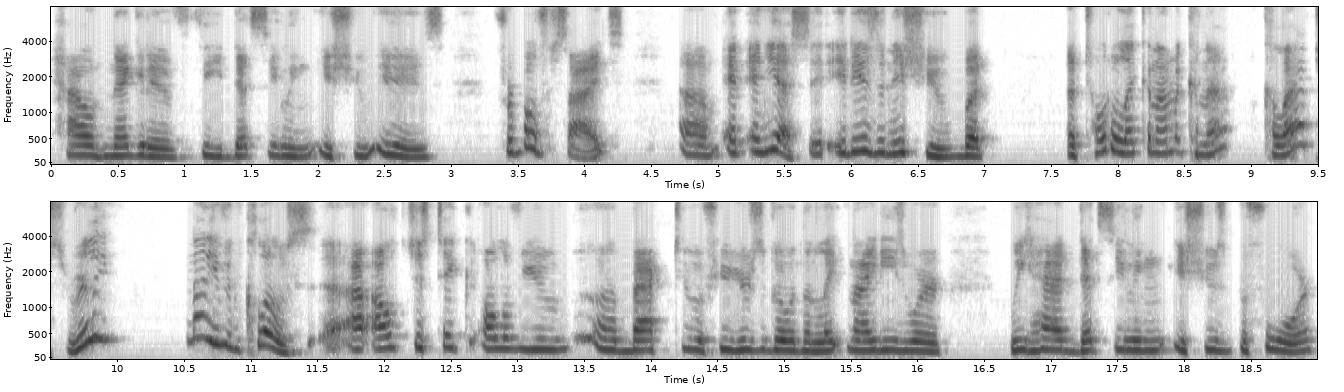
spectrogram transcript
how negative the debt ceiling issue is for both sides. Um, and, and yes, it, it is an issue, but a total economic colla- collapse? Really? Not even close. Uh, I'll just take all of you uh, back to a few years ago in the late 90s where we had debt ceiling issues before.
